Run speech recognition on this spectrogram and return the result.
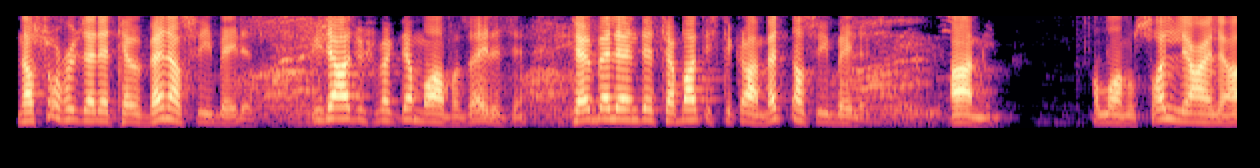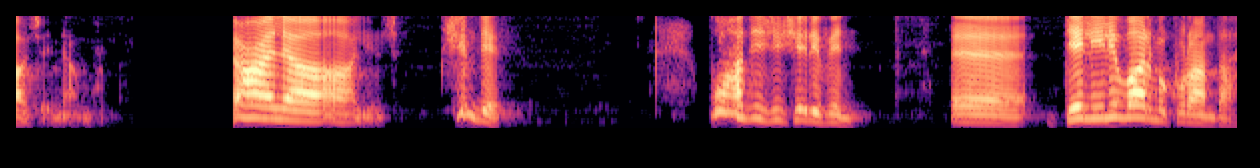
nasuh üzere tevbe nasip eylesin. Bir daha düşmekten muhafaza eylesin. Tevbelerinde sebat istikamet nasip eylesin. Amin. Allahu salli ala seyyidina Muhammed. Ve ala aleyhi Şimdi bu hadisi şerifin e, delili var mı Kur'an'da?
